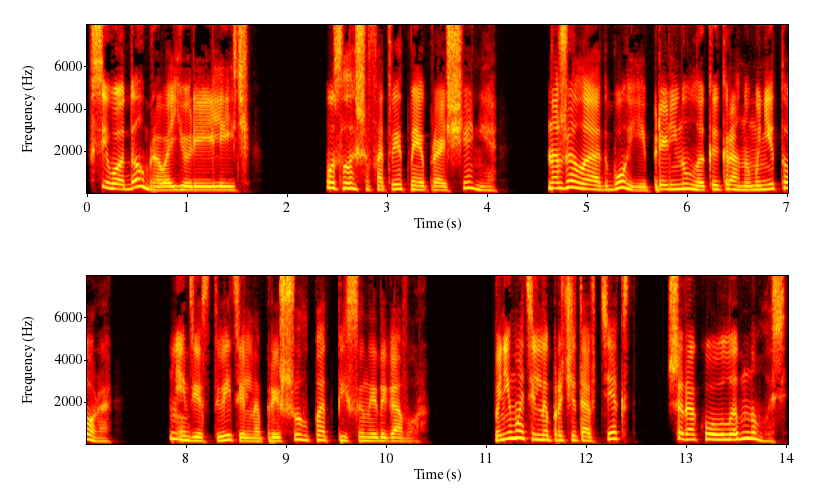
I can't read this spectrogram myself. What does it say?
Всего доброго, Юрий Ильич». Услышав ответное прощание, нажала отбой и прильнула к экрану монитора. Мне действительно пришел подписанный договор. Внимательно прочитав текст, широко улыбнулась.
